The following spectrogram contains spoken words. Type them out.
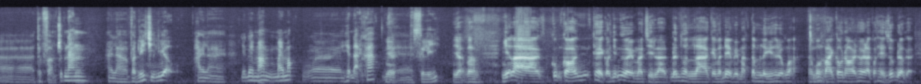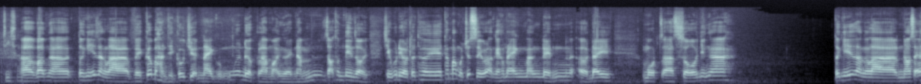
uh, thực phẩm chức năng hay là vật lý trị liệu hay là những cái máy móc uh, hiện đại khác để yeah. Dạ. xử lý. Dạ yeah, vâng. Nghĩa là cũng có thể có những người mà chỉ là đơn thuần là cái vấn đề về mặt tâm lý thôi đúng không ạ? Đúng một rồi. vài câu nói thôi là có thể giúp được. Chính xác. À, vâng, à, tôi nghĩ rằng là về cơ bản thì câu chuyện này cũng được là mọi người nắm rõ thông tin rồi. Chỉ một điều tôi hơi thắc mắc một chút xíu là ngày hôm nay anh mang đến ở đây một uh, số những uh, tôi nghĩ rằng là nó sẽ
